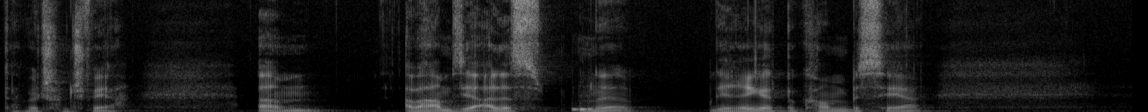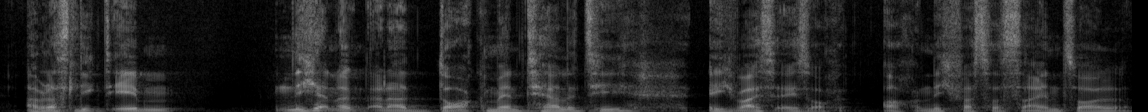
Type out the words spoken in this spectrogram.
da wird schon schwer. Ähm, aber haben sie alles ne, geregelt bekommen bisher. Aber das liegt eben nicht an irgendeiner Dog-Mentality. Ich weiß ehrlich auch, auch nicht, was das sein soll.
